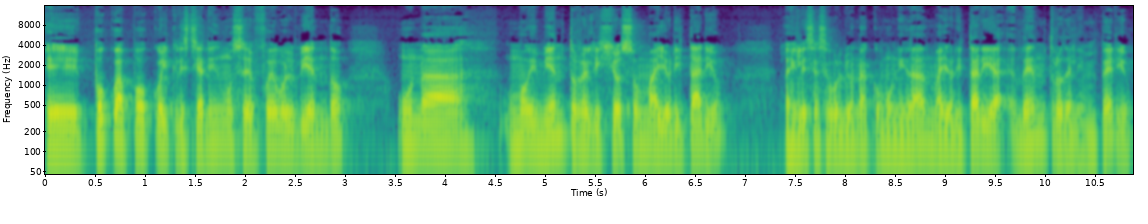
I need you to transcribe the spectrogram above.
eh, poco a poco el cristianismo se fue volviendo una, un movimiento religioso mayoritario, la iglesia se volvió una comunidad mayoritaria dentro del imperio,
